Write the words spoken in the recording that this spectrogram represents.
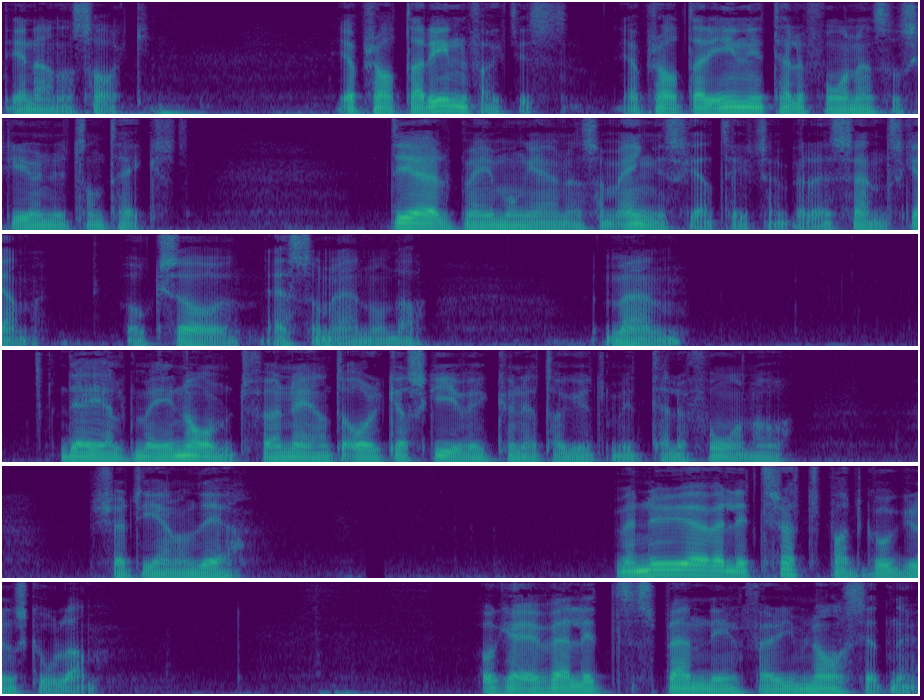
det är en annan sak. Jag pratar in faktiskt. Jag pratar in i telefonen så skriver den ut som text. Det har hjälpt mig i många ämnen som engelska till exempel, eller svenskan. Också SO och NO då. Men det har hjälpt mig enormt för när jag inte orkar skriva kunde jag tagit ut min telefon och kört igenom det. Men nu är jag väldigt trött på att gå grundskolan. Och jag är väldigt spänd inför gymnasiet nu.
